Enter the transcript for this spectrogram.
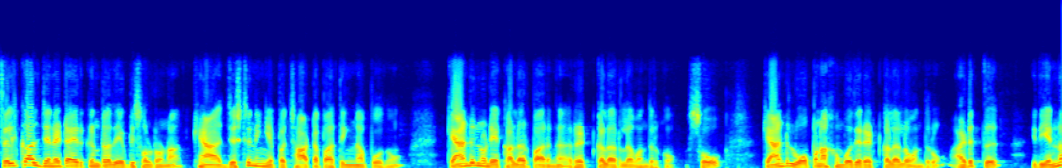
செல் கால் ஜென்ரேட் ஆயிருக்குன்றது எப்படி சொல்கிறோன்னா கே ஜஸ்ட்டு நீங்கள் இப்போ சார்ட்டை பார்த்தீங்கன்னா போதும். கேண்டிலுடைய கலர் பாருங்கள் ரெட் கலரில் வந்திருக்கும். ஸோ கேண்டில் ஓப்பன் ஆகும்போதே ரெட் கலரில் வந்துடும் அடுத்து இது என்ன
